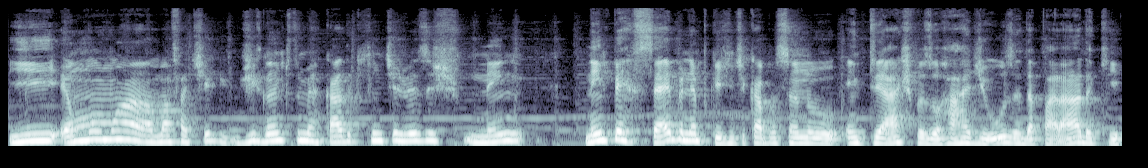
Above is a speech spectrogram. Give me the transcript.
E é uma, uma, uma, fatia gigante do mercado que a gente às vezes nem, nem percebe, né? Porque a gente acaba sendo, entre aspas, o hard user da parada, que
